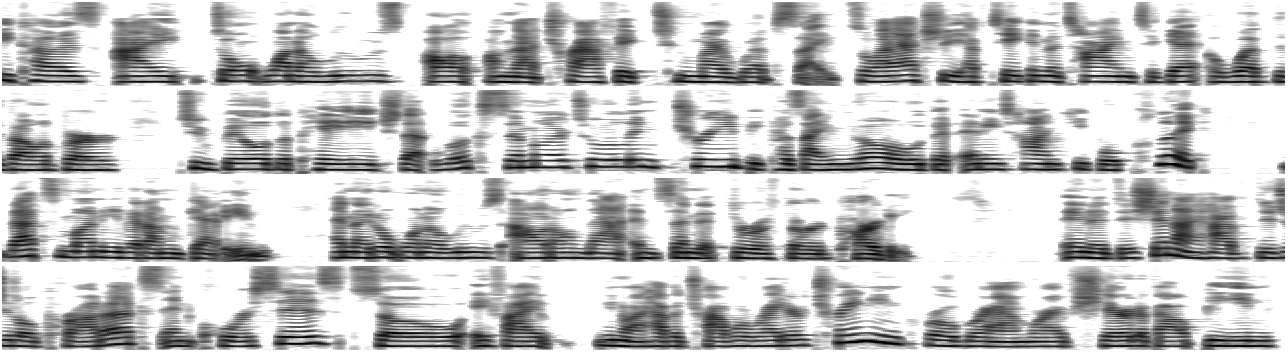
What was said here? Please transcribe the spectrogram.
because I don't want to lose out on that traffic to my website. So I actually have taken the time to get a web developer to build a page that looks similar to a link tree because I know that anytime people click, that's money that I'm getting. And I don't want to lose out on that and send it through a third party. In addition, I have digital products and courses. So if I, you know, I have a travel writer training program where I've shared about being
